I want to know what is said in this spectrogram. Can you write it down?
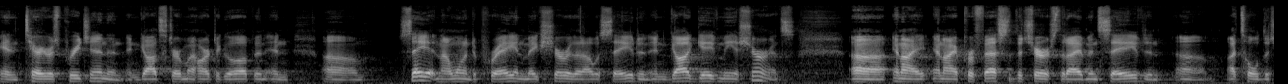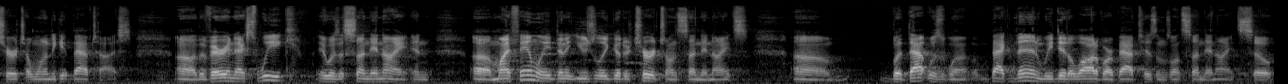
and Terry was preaching, and, and, God stirred my heart to go up and, and um, say it. And I wanted to pray and make sure that I was saved. And, and God gave me assurance. Uh, and I and I professed to the church that I had been saved, and um, I told the church I wanted to get baptized. Uh, the very next week, it was a Sunday night, and uh, my family didn't usually go to church on Sunday nights. Um, but that was when back then we did a lot of our baptisms on Sunday nights. So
